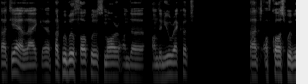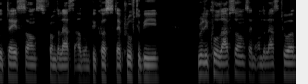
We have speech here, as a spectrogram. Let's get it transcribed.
But yeah, like uh, but we will focus more on the on the new record. But of course, we will play songs from the last album because they proved to be really cool live songs. And on the last tour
